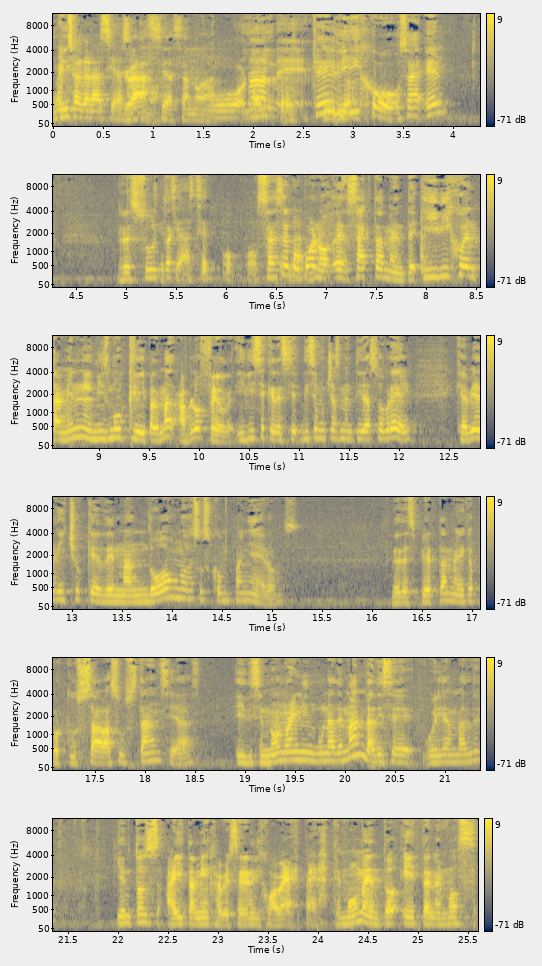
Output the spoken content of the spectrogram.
Muchas gracias. Gracias, Anuar. Órale. ¿Qué dijo? O sea, él resulta Que se hace popo. Se hace popo, bueno, exactamente. Y dijo en- también en el mismo clip, además habló feo, y dice que dice muchas mentiras sobre él, que había dicho que demandó a uno de sus compañeros de Despierta América porque usaba sustancias. Y dice, no, no hay ninguna demanda, dice William Valdez. Y entonces ahí también Javier Serena dijo, a ver, espérate un momento, y tenemos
